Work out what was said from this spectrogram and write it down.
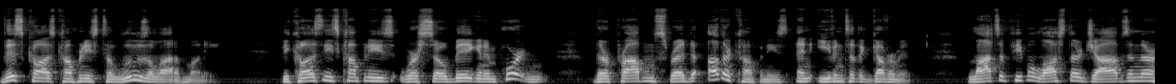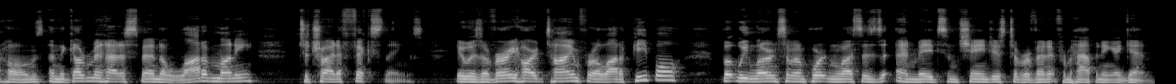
This caused companies to lose a lot of money. Because these companies were so big and important, their problems spread to other companies and even to the government. Lots of people lost their jobs and their homes, and the government had to spend a lot of money to try to fix things. It was a very hard time for a lot of people, but we learned some important lessons and made some changes to prevent it from happening again.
